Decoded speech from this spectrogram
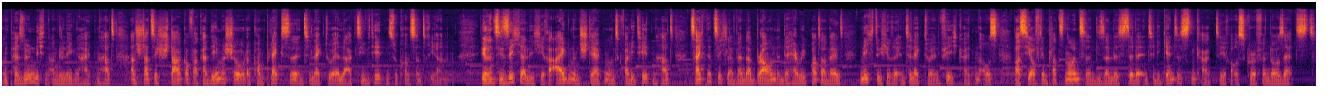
und persönlichen Angelegenheiten hat, anstatt sich stark auf akademische oder komplexe intellektuelle Aktivitäten zu konzentrieren. Während sie sicherlich ihre eigenen Stärken und Qualitäten hat, zeichnet sich Lavender Brown in der Harry Potter Welt nicht durch ihre intellektuellen Fähigkeiten aus, was sie auf den Platz 19 dieser Liste der intelligentesten Charaktere aus Gryffindor setzt.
